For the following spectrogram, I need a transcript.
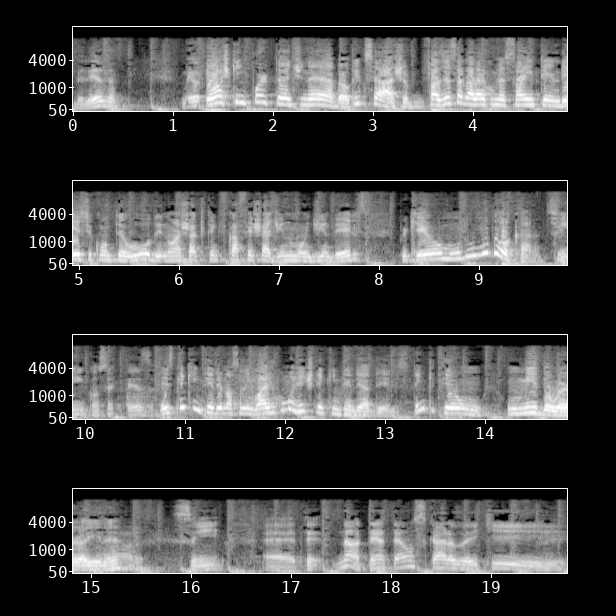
beleza? Eu, eu acho que é importante, né, Abel? O que, que você acha? Fazer essa galera começar a entender esse conteúdo e não achar que tem que ficar fechadinho no mundinho deles, porque o mundo mudou, cara. Sim, com certeza. Eles têm que entender nossa linguagem como a gente tem que entender a deles. Tem que ter um, um middleware aí, né? Sim. É, te- não, tem até uns caras aí que,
